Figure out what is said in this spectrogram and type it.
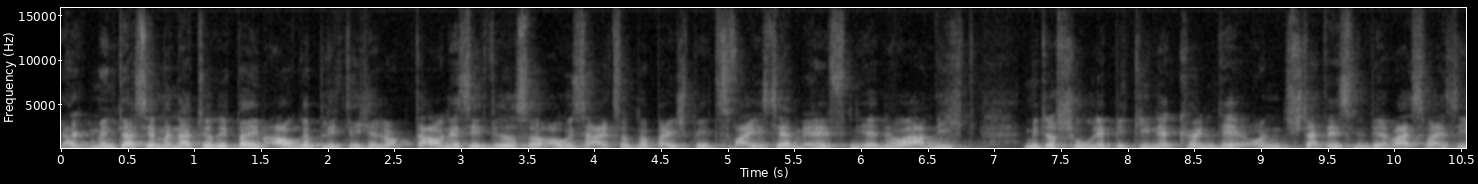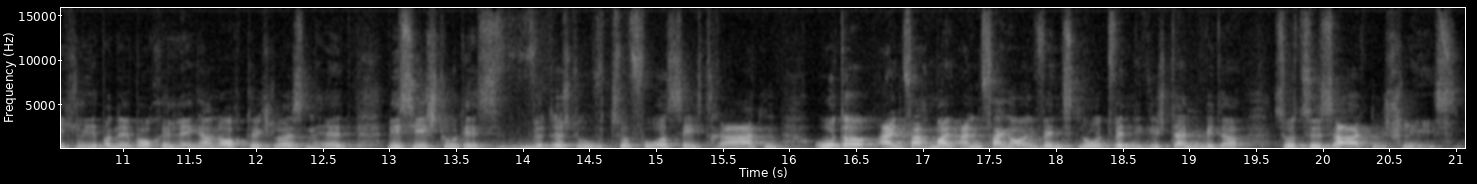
Ja, da sind wir natürlich beim augenblicklichen Lockdown. Es sieht wieder so aus, als ob man beispielsweise am 11. Januar nicht mit der Schule beginnen könnte und stattdessen, was weiß ich, lieber eine Woche länger noch geschlossen hält. Wie siehst du das? Würdest du zur Vorsicht raten oder einfach mal anfangen und wenn es notwendig ist, dann wieder sozusagen schließen?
